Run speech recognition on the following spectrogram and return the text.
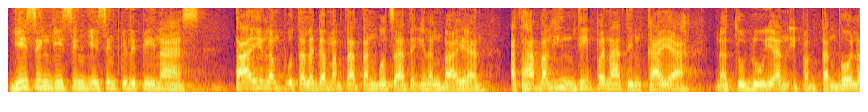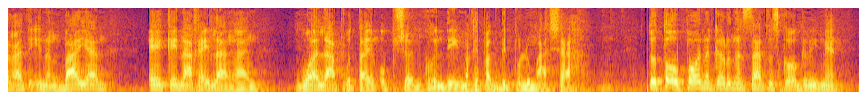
Gising, gising, gising Pilipinas. Tayo lang po talaga magtatanggol sa ating inang bayan. At habang hindi pa natin kaya na tuluyan ipagtanggol ang ating inang bayan, eh kinakailangan wala po tayong opsyon kundi makipagdiplomasya. Totoo po, nagkaroon ng status quo agreement.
